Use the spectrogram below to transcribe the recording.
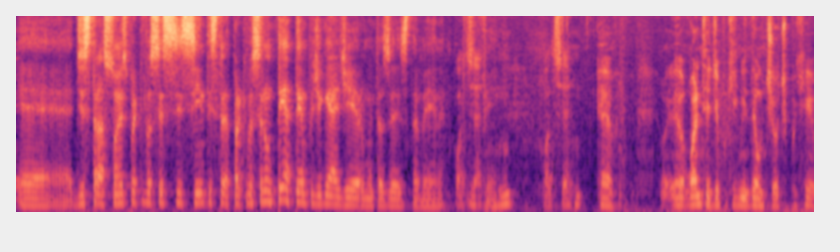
é, distrações para que você se sinta estressado, para que você não tenha tempo de ganhar dinheiro muitas vezes também, né? Pode ser. Enfim. Uhum. Pode ser. É, eu agora entendi por que me deu um tilt, porque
